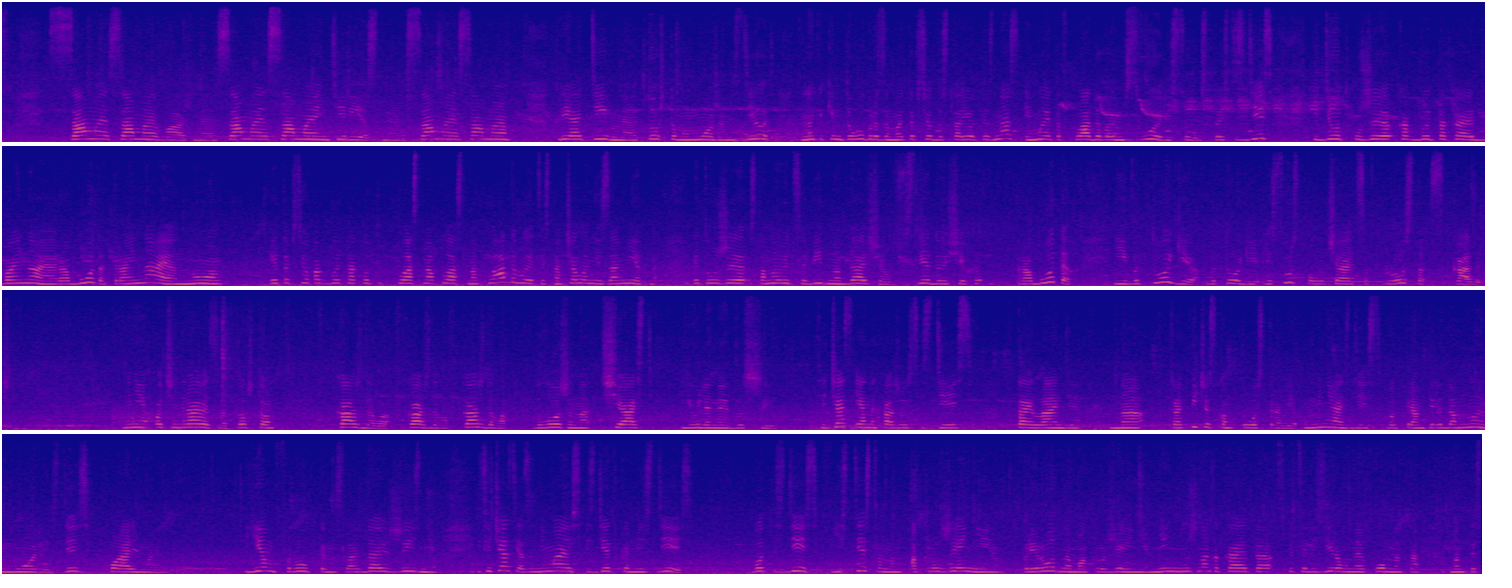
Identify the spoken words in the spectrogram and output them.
Самое-самое важное, самое-самое интересное, самое-самое креативное, то, что мы можем сделать, но каким-то образом это все достает из нас, и мы это вкладываем в свой ресурс. То есть здесь идет уже как бы такая двойная работа, тройная, но это все как бы так вот пласт на пласт накладывается, и сначала незаметно. это уже становится видно дальше в следующих работах, и в итоге, в итоге ресурс получается просто сказочный. Мне очень нравится то, что в каждого, в каждого, в каждого вложена часть Юлиной души. Сейчас я нахожусь здесь, в Таиланде, на тропическом острове. У меня здесь вот прям передо мной море, здесь пальмы. Ем фрукты, наслаждаюсь жизнью. И сейчас я занимаюсь с детками здесь. Вот здесь, в естественном окружении, в природном окружении, мне не нужна какая-то специализированная комната монте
